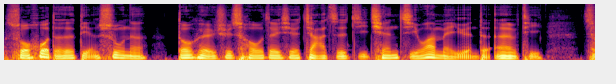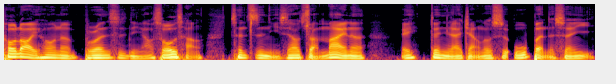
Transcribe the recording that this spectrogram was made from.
所获得的点数呢，都可以去抽这些价值几千、几万美元的 NFT。抽到以后呢，不论是你要收藏，甚至你是要转卖呢，诶，对你来讲都是无本的生意。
